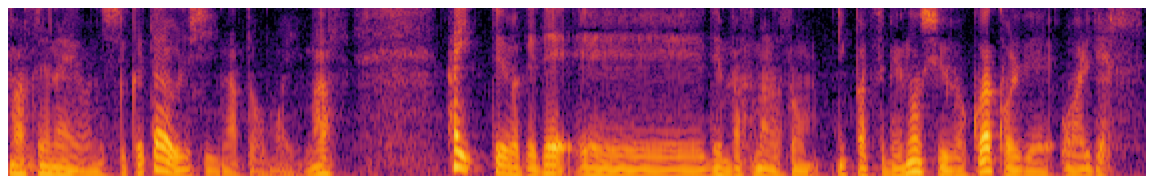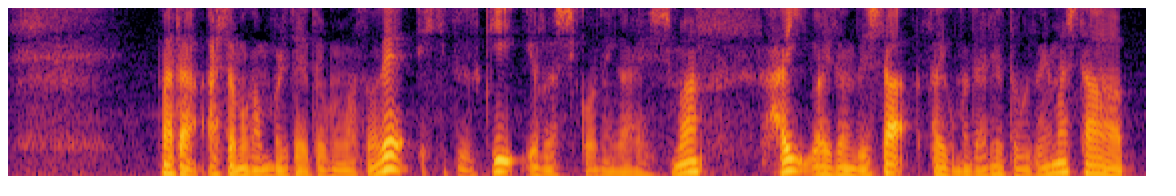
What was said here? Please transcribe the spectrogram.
忘れないようにしてくれたら嬉しいなと思います。はい。というわけで、えー、電波マラソン一発目の収録はこれで終わりです。また明日も頑張りたいと思いますので、引き続きよろしくお願いします。はい。ワイザンでした。最後までありがとうございました。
